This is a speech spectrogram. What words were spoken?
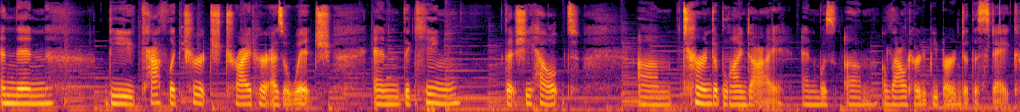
And then the Catholic Church tried her as a witch, and the king that she helped um, turned a blind eye and was um, allowed her to be burned at the stake.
